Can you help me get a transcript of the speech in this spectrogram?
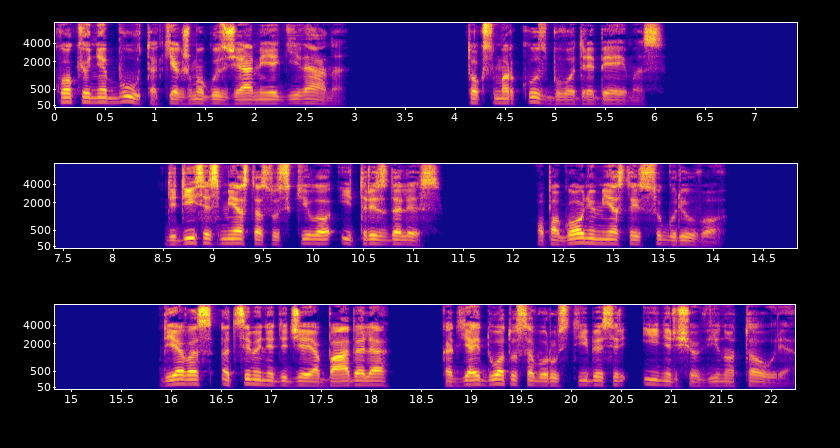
kokio nebūta, kiek žmogus žemėje gyvena. Toks smarkus buvo drebėjimas. Didysis miestas suskilo į tris dalis, o pagonių miestai sugriuvo. Dievas atsimenė didžiąją Babelę, kad jai duotų savo rūstybės ir įniršio vyno taurę.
